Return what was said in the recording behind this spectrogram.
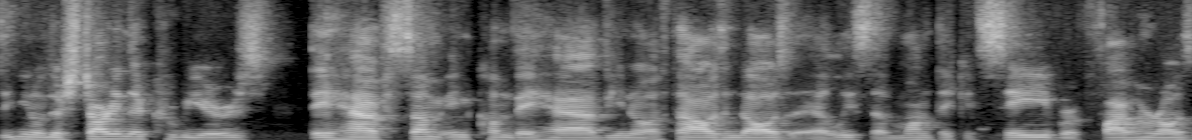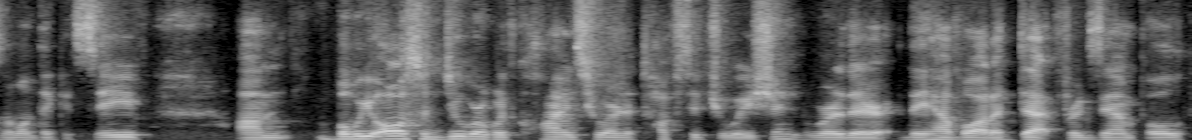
you know, they're starting their careers. They have some income. They have, you know, a thousand dollars at least a month they could save, or five hundred dollars a month they could save. Um, but we also do work with clients who are in a tough situation where they're they have a lot of debt, for example,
